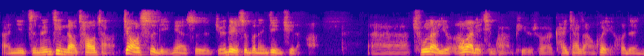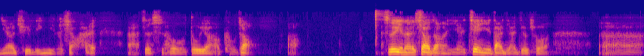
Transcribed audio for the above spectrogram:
啊，你只能进到操场，教室里面是绝对是不能进去的啊。呃，除了有额外的情况，比如说开家长会或者你要去领你的小孩啊，这时候都要口罩啊。所以呢，校长也建议大家就说，呃，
